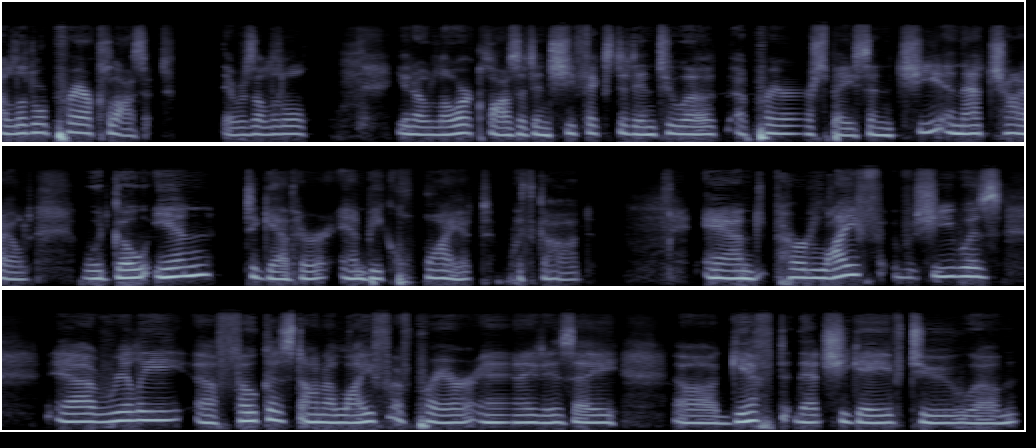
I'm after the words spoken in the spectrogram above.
a little prayer closet there was a little you know, lower closet and she fixed it into a, a prayer space. And she and that child would go in together and be quiet with God. And her life, she was uh, really uh, focused on a life of prayer, and it is a uh, gift that she gave to um,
